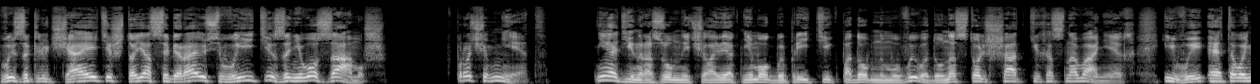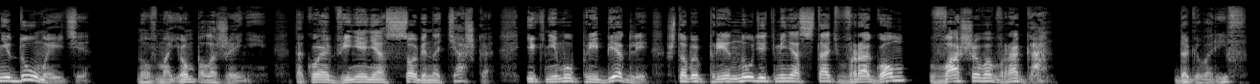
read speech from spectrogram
вы заключаете, что я собираюсь выйти за него замуж. Впрочем, нет. Ни один разумный человек не мог бы прийти к подобному выводу на столь шатких основаниях, и вы этого не думаете. Но в моем положении такое обвинение особенно тяжко, и к нему прибегли, чтобы принудить меня стать врагом вашего врага. Договорив,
